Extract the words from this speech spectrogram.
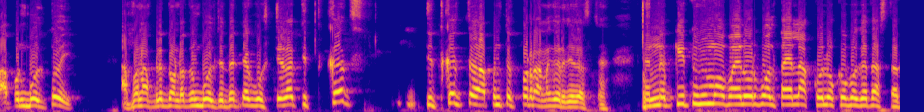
आपण बोलतोय आपण आपल्या तोंडातून बोलतोय तर त्या गोष्टीला तितकंच तितकंच आपण तत्पर राहणं गरजेचं असतं. आणि नक्की तुम्ही मोबाईलवर बोलताय लाखो लोक बघत असतात.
